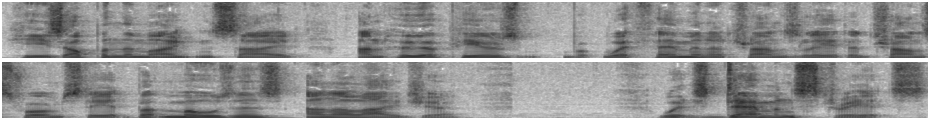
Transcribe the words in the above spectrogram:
he's up on the mountainside, and who appears with him in a translated, transformed state but Moses and Elijah which demonstrates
